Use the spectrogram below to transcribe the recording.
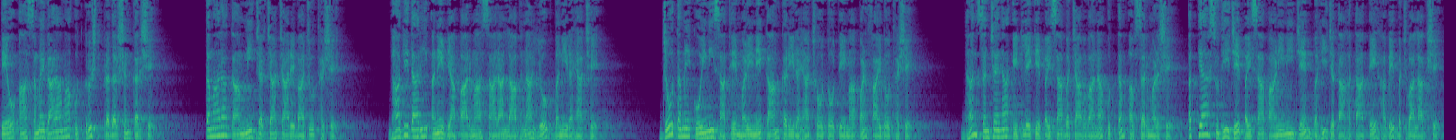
તેઓ આ સમયગાળામાં ઉત્કૃષ્ટ પ્રદર્શન કરશે. તમારા કામની ચર્ચા ચારે બાજુ થશે. ભાગીદારી અને વ્યાપારમાં સારા લાભના યોગ બની રહ્યા છે. જો તમે કોઈની સાથે મળીને કામ કરી રહ્યા છો તો તેમાં પણ ફાયદો થશે. ધન સંચયના એટલે કે પૈસા બચાવવાના ઉત્તમ અવસર મળશે. અત્યાર સુધી જે પૈસા પાણીની જેમ વહી જતા હતા તે હવે બચવા લાગશે.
